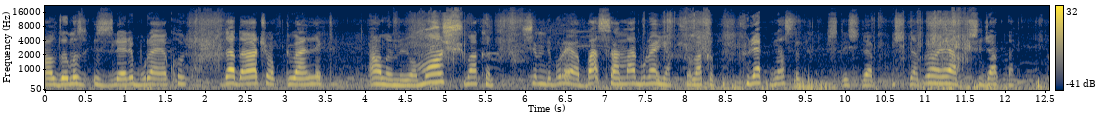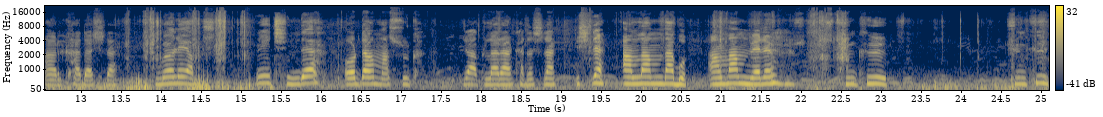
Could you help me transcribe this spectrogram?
aldığımız izleri buraya koy. Da daha çok güvenlik alınıyormuş. Bakın şimdi buraya basanlar buraya yapışıyor. Bakın kürek nasıl işte işte işte böyle yapışacaklar arkadaşlar. Böyle yapış. Ve içinde oradan mahsur kalacaklar arkadaşlar. İşte anlam da bu. Anlam veremiyoruz. Çünkü çünkü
